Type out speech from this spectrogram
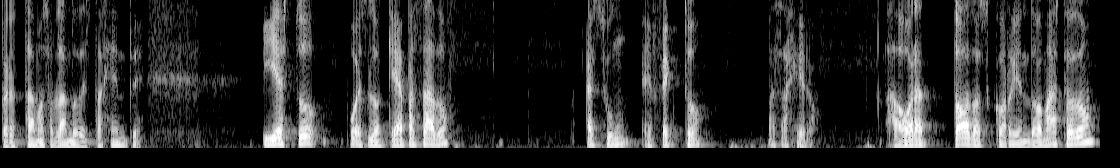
pero estamos hablando de esta gente. Y esto, pues lo que ha pasado es un efecto pasajero. Ahora todos corriendo a Mastodon,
